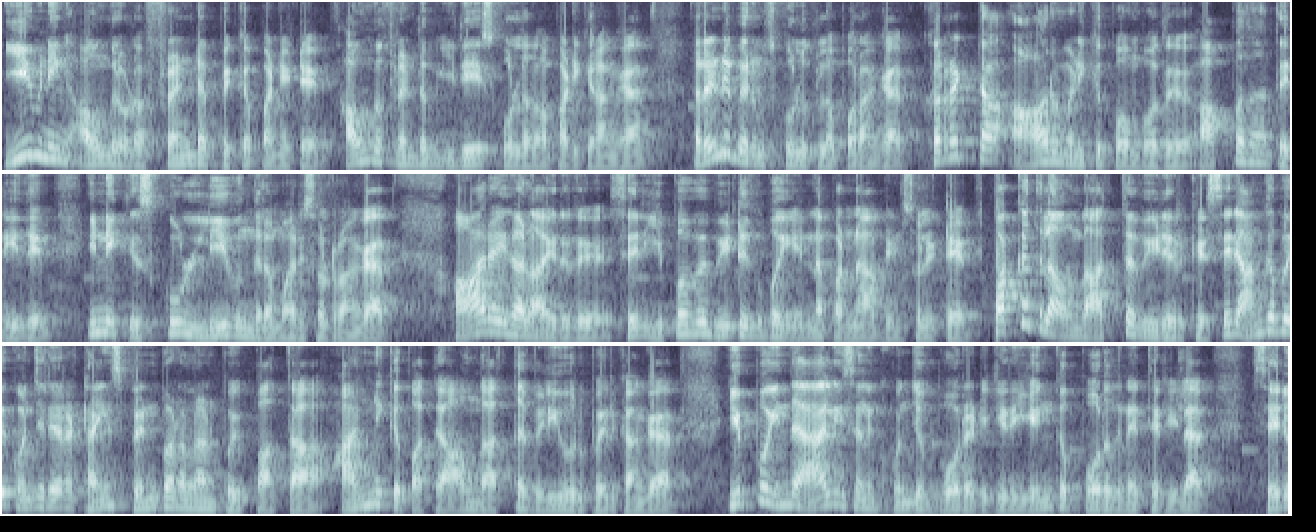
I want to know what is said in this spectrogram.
ஈவினிங் அவங்களோட ஃப்ரெண்டை பிக்கப் பண்ணிட்டு அவங்க ஃப்ரெண்டும் இதே ஸ்கூலில் தான் படிக்கிறாங்க. ரெண்டு பேரும் ஸ்கூலுக்குள்ளே போகிறாங்க கரெக்டாக ஆறு மணிக்கு போகும்போது அப்போ தான் தெரியுது இன்னைக்கு ஸ்கூல் லீவுங்கிற மாதிரி சொல்கிறாங்க ஆறே கால் ஆயிடுது சரி இப்போவே வீட்டுக்கு போய் என்ன பண்ண அப்படின்னு சொல்லிட்டு பக்கத்தில் அவங்க அத்தை வீடு இருக்குது சரி அங்கே போய் கொஞ்ச நேரம் டைம் ஸ்பெண்ட் பண்ணலான்னு போய் பார்த்தா அன்னைக்கு பார்த்து அவங்க அத்தை வெளியூர் போயிருக்காங்க. இப்போ இந்த ஆலிசனுக்கு கொஞ்சம் போர் அடிக்குது. எங்கே போகிறதுனே தெரியல. சரி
